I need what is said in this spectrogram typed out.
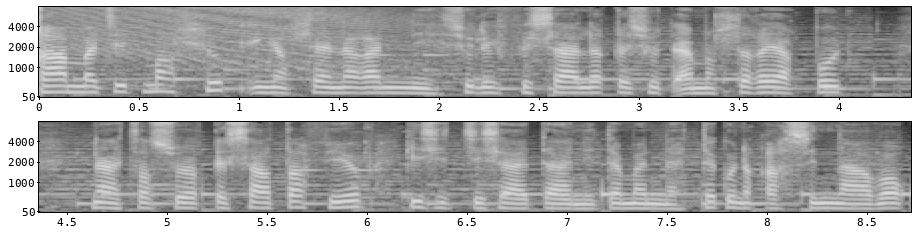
qaammatit marluk ingerlaneranni suliffissaaleqisut amerleriarput naatersueqqissaartarfiup kisitsisaataani tamanna takuneqarsinnaavoq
